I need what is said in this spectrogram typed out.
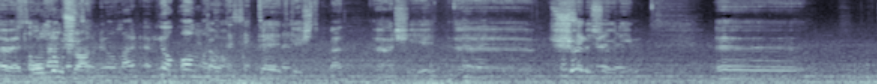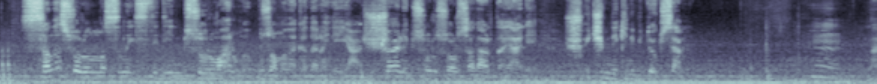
evet sorular oldu mu şu an? soruyorlar. Yok olmadı Tamam. teşekkür Teğet ederim. geçtim ben her şeyi. Ee, Evet. şöyle Teşekkür söyleyeyim. Ee, sana sorulmasını istediğin bir soru var mı bu zamana kadar hani ya şöyle bir soru sorsalar da yani şu içimdekini bir döksem Hmm. Ha,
